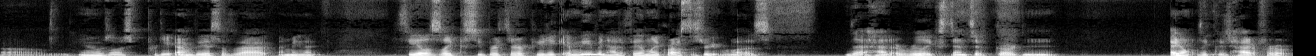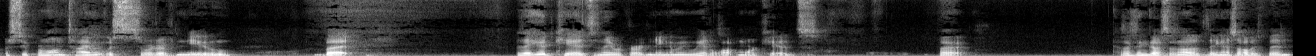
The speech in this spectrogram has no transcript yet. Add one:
Um, Yeah, I was always pretty envious of that. I mean, it feels like super therapeutic. And we even had a family across the street from us that had a really extensive garden. I don't think they'd had it for a super long time. It was sort of new, but they had kids and they were gardening. I mean, we had a lot more kids, but because I think that's another thing. I've always been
